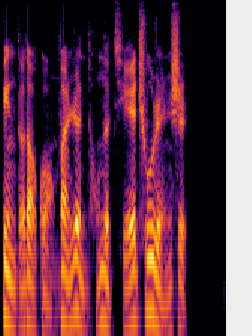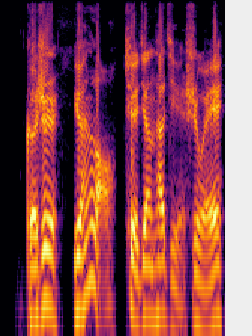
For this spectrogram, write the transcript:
并得到广泛认同的杰出人士，可是袁老却将它解释为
